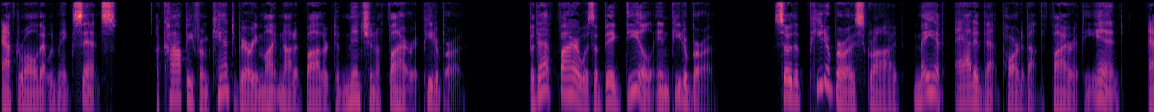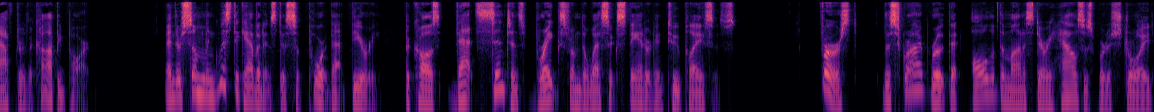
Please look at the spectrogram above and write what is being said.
After all, that would make sense. A copy from Canterbury might not have bothered to mention a fire at Peterborough. But that fire was a big deal in Peterborough. So the Peterborough scribe may have added that part about the fire at the end after the copied part. And there's some linguistic evidence to support that theory because that sentence breaks from the Wessex Standard in two places. First, the scribe wrote that all of the monastery houses were destroyed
